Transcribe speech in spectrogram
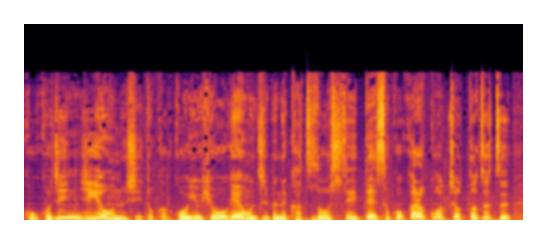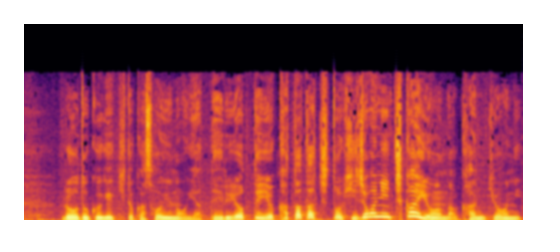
こう個人事業主とかこういう表現を自分で活動していてそこからこうちょっとずつ朗読劇とかそういうのをやっているよっていう方たちと非常に近いような環境に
